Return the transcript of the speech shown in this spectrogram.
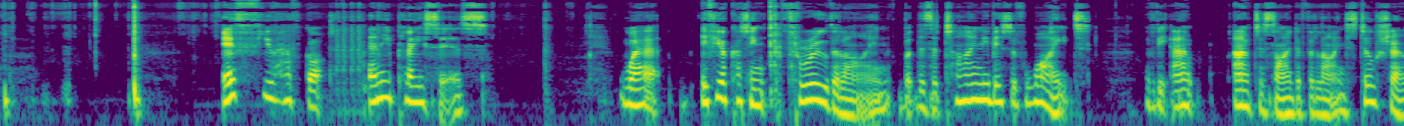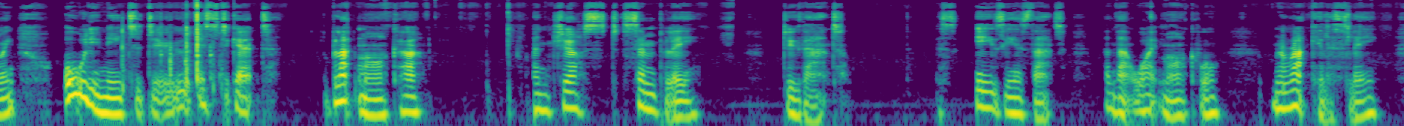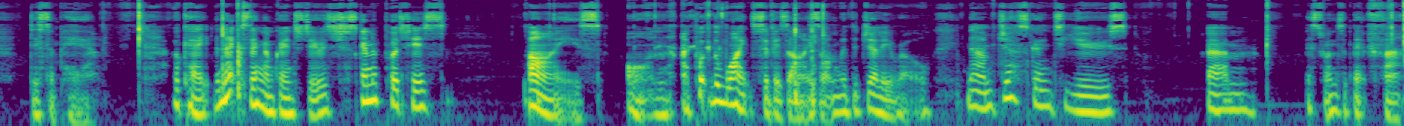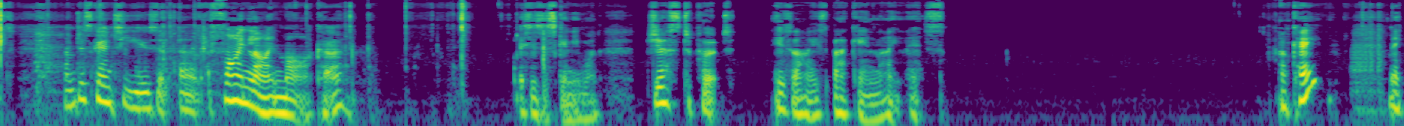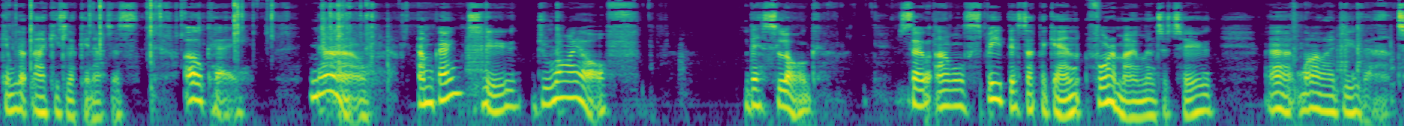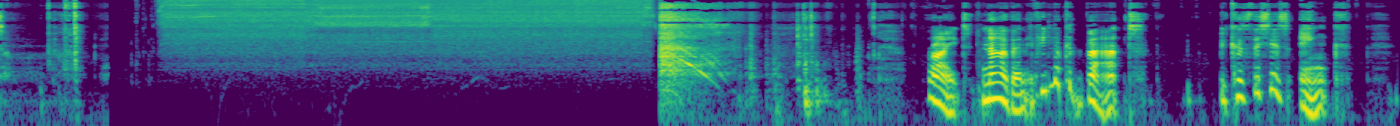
if you have got any places where if you're cutting through the line, but there's a tiny bit of white of the out, outer side of the line still showing, all you need to do is to get a black marker and just simply do that. As easy as that. And that white mark will miraculously disappear. Okay, the next thing I'm going to do is just going to put his eyes on. I put the whites of his eyes on with the Gelly Roll. Now I'm just going to use, um, this one's a bit fat. I'm just going to use a, a fine line marker. This is a skinny one. Just to put his eyes back in like this. Okay, make him look like he's looking at us. Okay, now I'm going to dry off this log. So I will speed this up again for a moment or two uh, while I do that. Right, now then, if you look at that, because this is ink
